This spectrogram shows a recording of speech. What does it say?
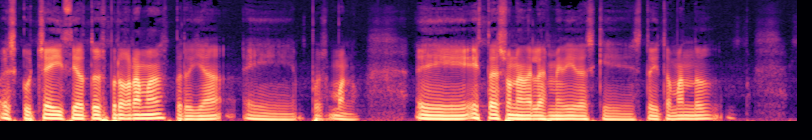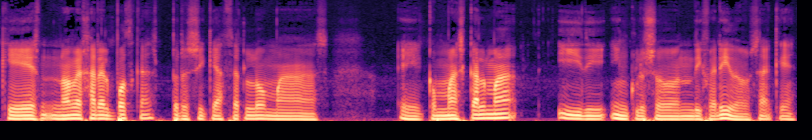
escuchéis ciertos programas, pero ya, eh, pues bueno, esta es una de las medidas que estoy tomando, que es no dejar el podcast, pero sí que hacerlo más con más calma y incluso en diferido, o sea que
